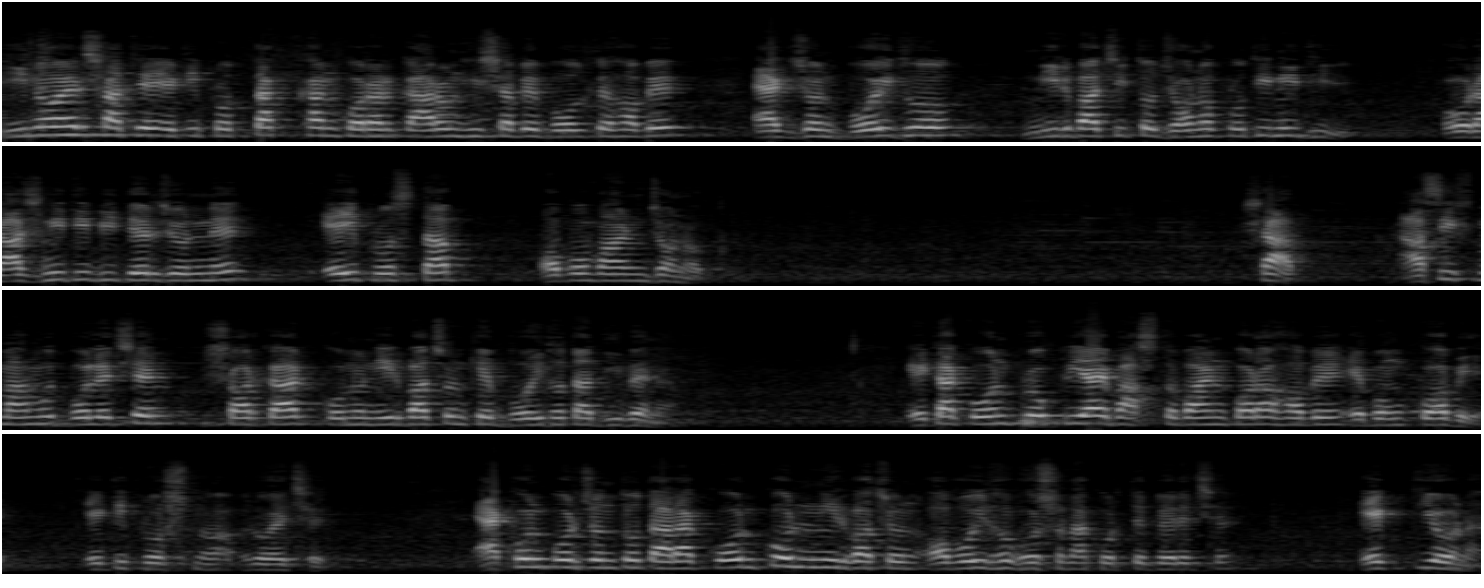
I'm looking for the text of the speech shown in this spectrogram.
বিনয়ের সাথে এটি প্রত্যাখ্যান করার কারণ হিসাবে বলতে হবে, একজন বৈধ নির্বাচিত জনপ্রতিনিধি ও রাজনীতিবিদের জন্য এই প্রস্তাব অপমানজনক। সাত, আসিফ মাহমুদ বলেছেন, সরকার কোনো নির্বাচনকে বৈধতা দিবে না। এটা কোন প্রক্রিয়ায় বাস্তবায়ন করা হবে এবং কবে, এটি প্রশ্ন রয়েছে। এখন পর্যন্ত তারা কোন কোন নির্বাচন অবৈধ ঘোষণা করতে পেরেছে, একটিও না।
